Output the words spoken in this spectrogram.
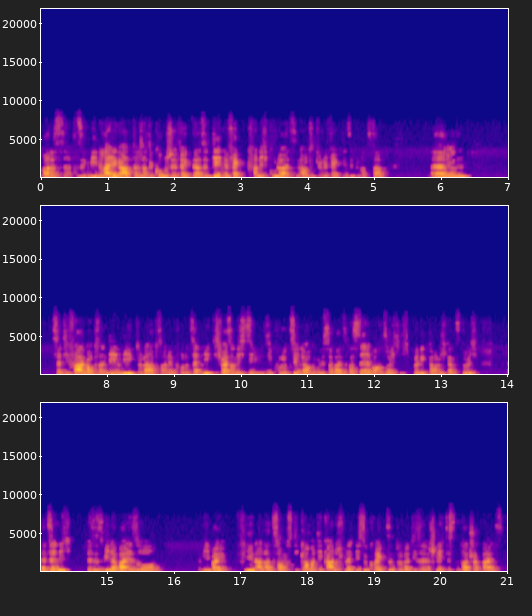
war das, hat das irgendwie einen Hall gehabt, das hatte komische Effekte. Also den Effekt fand ich cooler als den Autotune-Effekt, den sie benutzt haben. Ähm, ja. Ist halt die Frage, ob es an denen liegt oder ob es an den Produzenten liegt. Ich weiß auch nicht, sie, sie produzieren ja auch in gewisser Weise was selber und so. Ich, ich blick da auch nicht ganz durch. Letztendlich ist es wieder bei so, wie bei vielen anderen Songs, die grammatikalisch vielleicht nicht so korrekt sind oder diese schlechtesten Deutschrap-Lines.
